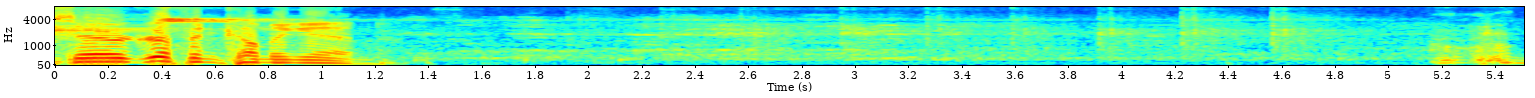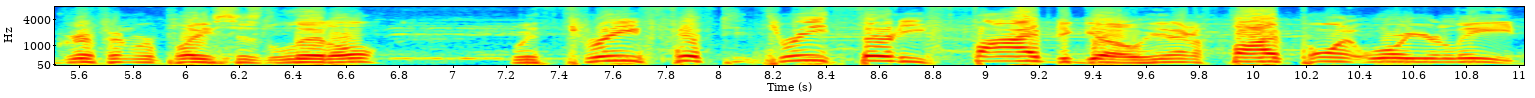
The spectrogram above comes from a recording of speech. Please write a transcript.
Sarah Griffin coming in. Griffin replaces Little with 350, 335 to go here in a five-point Warrior lead.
